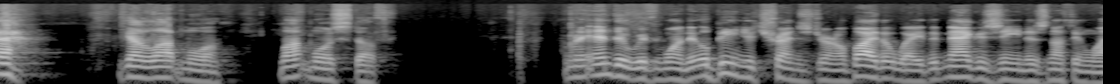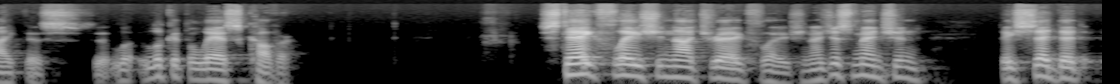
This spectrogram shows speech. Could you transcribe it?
Ah, you got a lot more, a lot more stuff. I'm going to end it with one. It'll be in your Trends Journal. By the way, the magazine is nothing like this. Look at the last cover. Stagflation, not dragflation. I just mentioned they said that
